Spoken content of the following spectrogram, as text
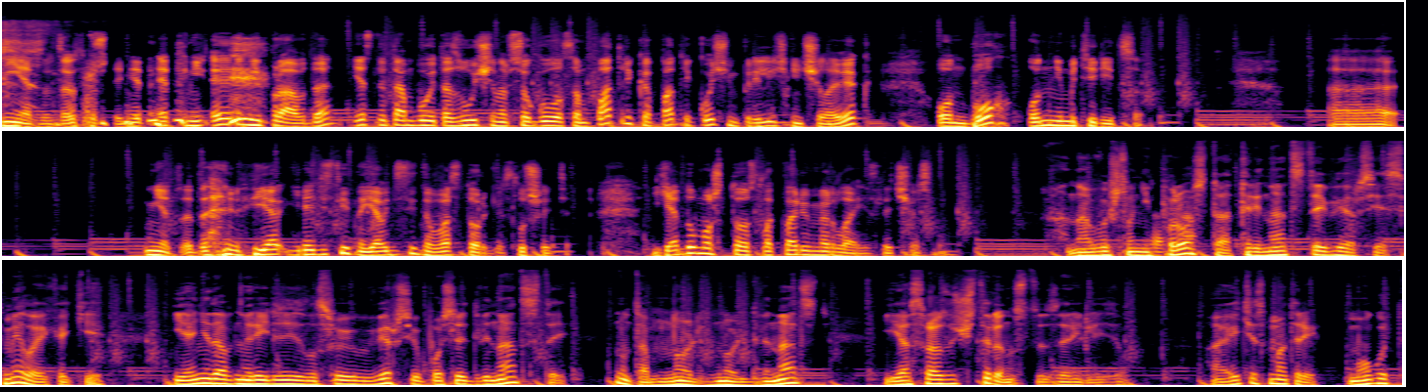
Нет, слушайте, нет, это, не, это неправда. Если там будет озвучено все голосом Патрика, Патрик очень приличный человек. Он бог, он не матерится. А, Нет, это, я, я действительно, я действительно в восторге. Слушайте, я думал, что Slackvary умерла, если честно. Она вышла не просто, а 13 версия. Смелые какие. Я недавно релизил свою версию после 12 ну там 0.0.12, я сразу 14 зарелизил. А эти, смотри, могут...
